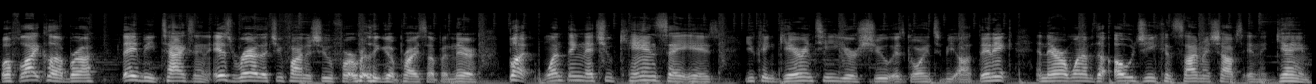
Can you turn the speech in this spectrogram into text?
But Flight Club, bruh, they be taxing. It's rare that you find a shoe for a really good price up in there. But one thing that you can say is you can guarantee your shoe is going to be authentic and they are one of the OG consignment shops in the game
